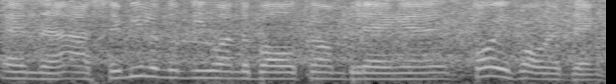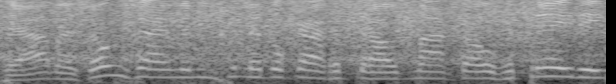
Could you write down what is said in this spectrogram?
En uh, AC Milan opnieuw aan de bal kan brengen. Toivonen denkt, ja, maar zo zijn we niet met elkaar getrouwd. Maakt de overtreding.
